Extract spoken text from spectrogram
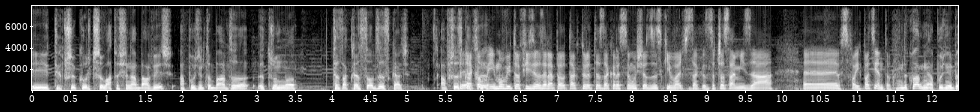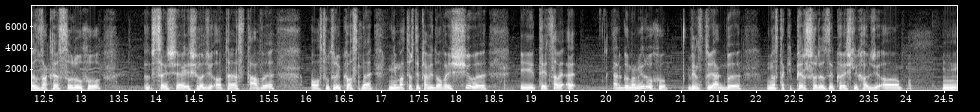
i tych przykurczy łatwo się nabawić, a później to bardzo trudno te zakresy odzyskać. A wszystko, Jaką, co... I mówi to fizjoterapeuta, który te zakresy musi odzyskiwać za, za czasami za e, swoich pacjentów. Dokładnie, a później bez zakresu ruchu w sensie jeśli chodzi o te stawy, o struktury kostne, nie ma też tej prawidłowej siły i tej całej e, ergonomii ruchu. Więc tu jakby no jest takie pierwsze ryzyko, jeśli chodzi o, mm,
